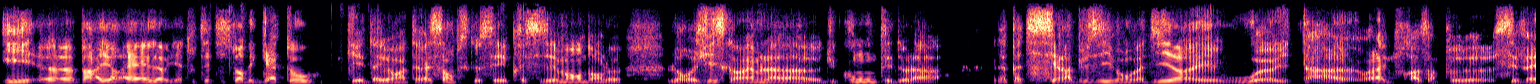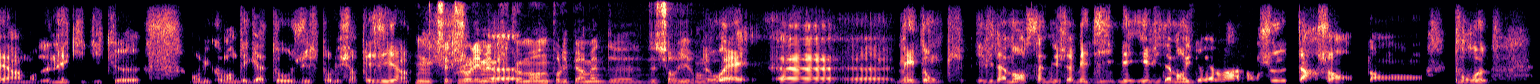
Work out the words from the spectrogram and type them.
Et euh, par ailleurs, elle, il y a toute cette histoire des gâteaux qui est d'ailleurs intéressant puisque c'est précisément dans le, le registre quand même là euh, du conte et de la la pâtissière abusive, on va dire, et où euh, tu as euh, voilà une phrase un peu euh, sévère à un moment donné qui dit que on lui commande des gâteaux juste pour lui faire plaisir. Hum, c'est toujours les mêmes qui euh, commandent pour lui permettre de, de survivre. En ouais, mais donc évidemment ça n'est jamais dit, mais évidemment il doit y avoir un enjeu d'argent dans pour eux.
